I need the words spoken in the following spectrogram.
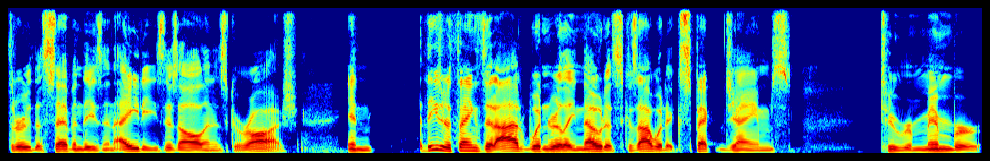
through the 70s and 80s is all in his garage. And these are things that I wouldn't really notice because I would expect James to remember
